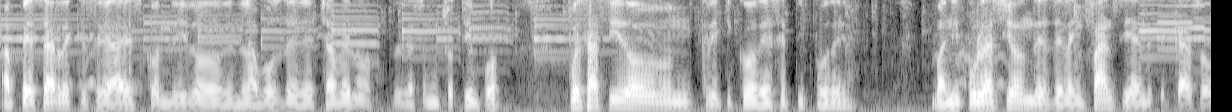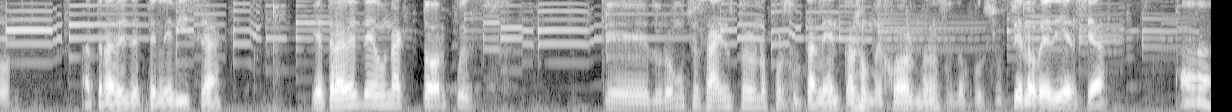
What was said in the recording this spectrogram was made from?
a pesar de que se ha escondido en la voz de Chabelo desde hace mucho tiempo, pues ha sido un crítico de ese tipo de manipulación desde la infancia, en este caso a través de Televisa y a través de un actor, pues, que duró muchos años, pero no por su talento, a lo mejor, ¿no? Sino por su fiel obediencia a,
